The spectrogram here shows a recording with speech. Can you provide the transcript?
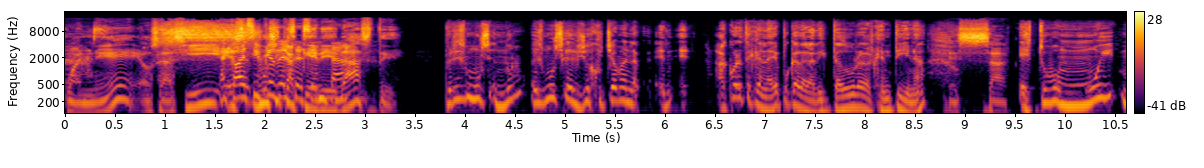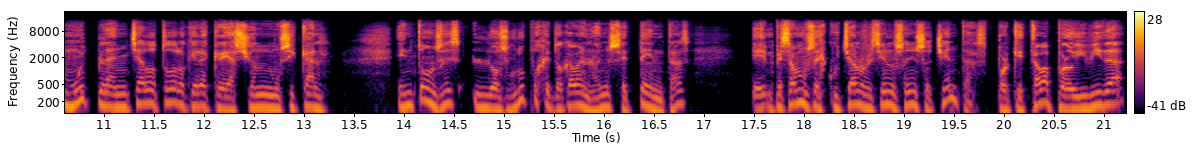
Juan, ¿eh? O sea, sí, Acaba de es decir que es música que 60. heredaste. Pero es música, no, es música que yo escuchaba en la... en- en- acuérdate que en la época de la dictadura de Argentina Exacto. estuvo muy, muy planchado todo lo que era creación musical. Entonces, los grupos que tocaban en los años 70 eh, empezamos a escucharlos recién en los años 80 porque estaba prohibida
